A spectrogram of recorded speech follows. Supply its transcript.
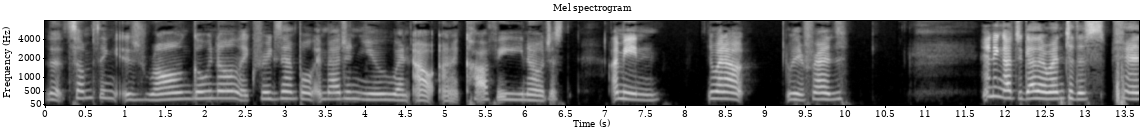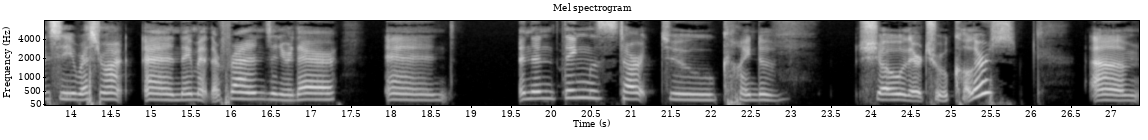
that something is wrong going on, like, for example, imagine you went out on a coffee, you know, just, I mean, you went out with your friends, they got together, went to this fancy restaurant, and they met their friends, and you're there, and and then things start to kind of show their true colors. Um,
